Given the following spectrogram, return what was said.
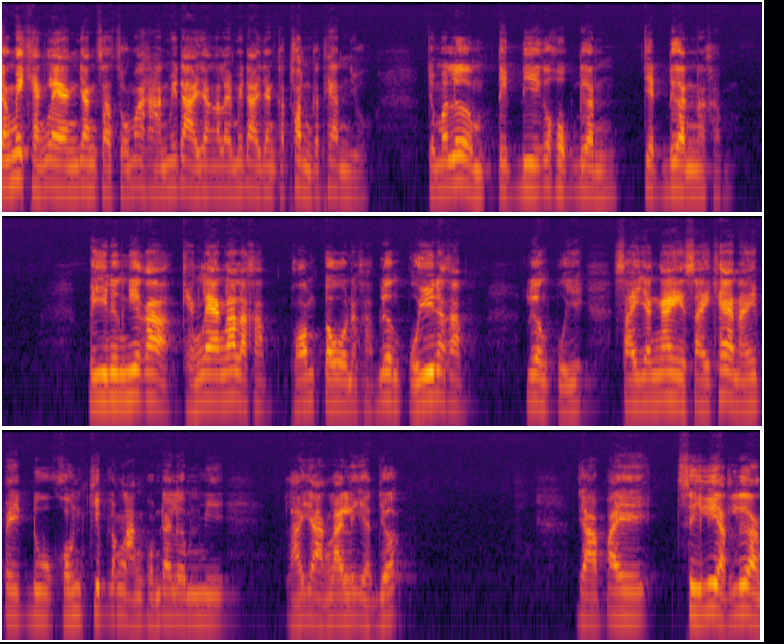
ยังไม่แข็งแรงยังสะสมอาหารไม่ได้ยังอะไรไม่ได้ยังกระท่อนกระแท่นอยู่ จะมาเริ่มติดดีก็หกเดือนเจ็ดเดือนนะครับ ปีหนึ่งนี่ก็แข็งแรงแล้วล่ะครับ พร้อมโตนะครับ เรื่องปุ๋ยนะครับ เรื่องปุ๋ย ใส่ยังไงใส่แค่ไหนไปดูค้นคลิปหลังๆ ผมได้เลยมันมีหลายอย่างรายละเอียดเยอะ อย่าไปซีเรียสเรื่อง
